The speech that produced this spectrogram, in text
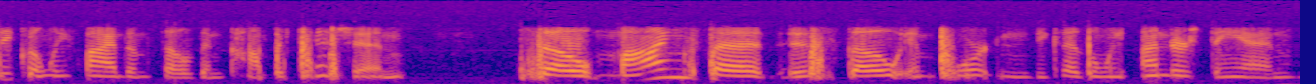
secretly find themselves in competition so mindset is so important because when we understand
